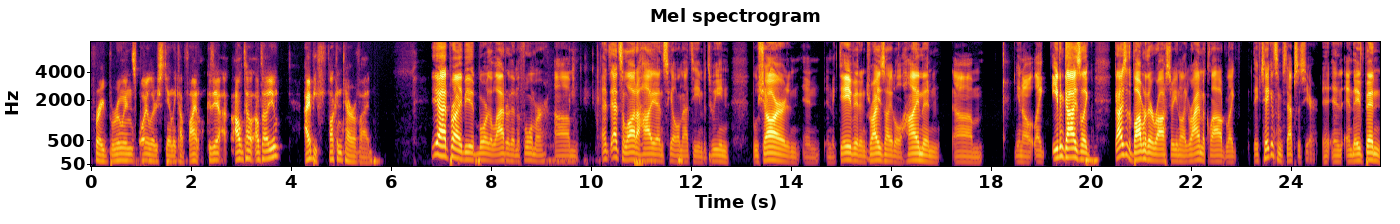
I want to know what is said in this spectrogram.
for a Bruins Oilers Stanley Cup final? Because yeah, I'll tell I'll tell you, I'd be fucking terrified. Yeah, I'd probably be more the latter than the former. Um, that's, a lot of high end skill on that team between Bouchard and and, and McDavid and Draisaitl, Hyman. Um, you know, like even guys like guys at the bottom of their roster, you know, like Ryan McLeod, like they've taken some steps this year, and and, and they've been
